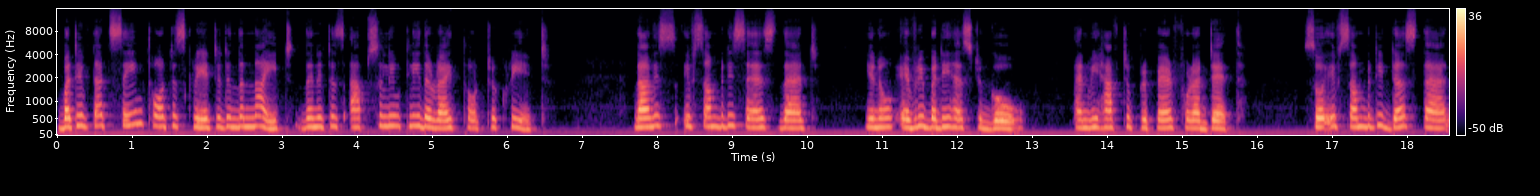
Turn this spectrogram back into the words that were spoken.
But if that same thought is created in the night, then it is absolutely the right thought to create. Now, if somebody says that, you know, everybody has to go and we have to prepare for our death. So, if somebody does that,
